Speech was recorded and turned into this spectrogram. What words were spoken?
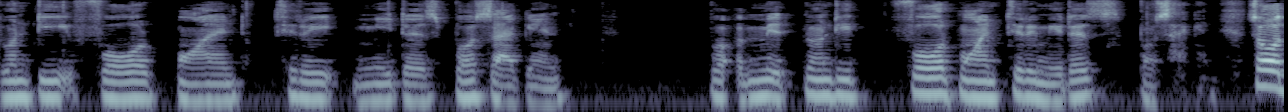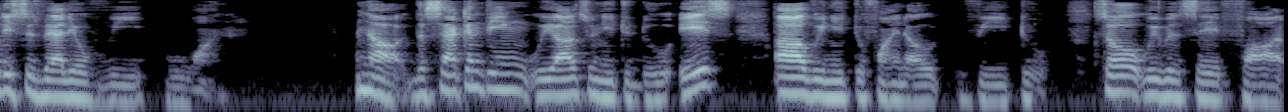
24.3 meters per second. Uh, 24.3 meters per second. So this is value of v1 now the second thing we also need to do is uh, we need to find out v2 so we will say for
